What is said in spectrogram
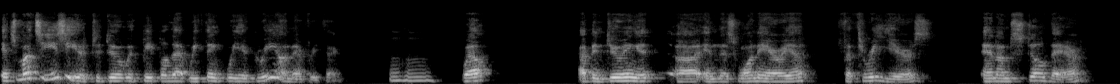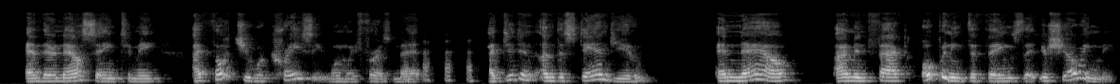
It's much easier to do it with people that we think we agree on everything. Mm-hmm. Well, I've been doing it uh, in this one area for three years, and I'm still there. And they're now saying to me, I thought you were crazy when we first met. I didn't understand you. And now I'm, in fact, opening to things that you're showing me.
